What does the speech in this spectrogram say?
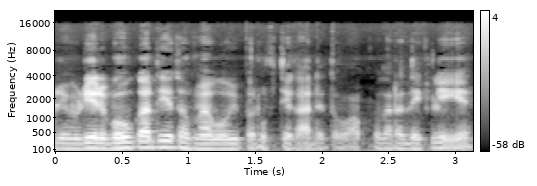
वीडियो रिमूव कर दिए तो मैं वो भी प्रूफ दिखा देता हूँ। आपको ज़रा देख लीजिए।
